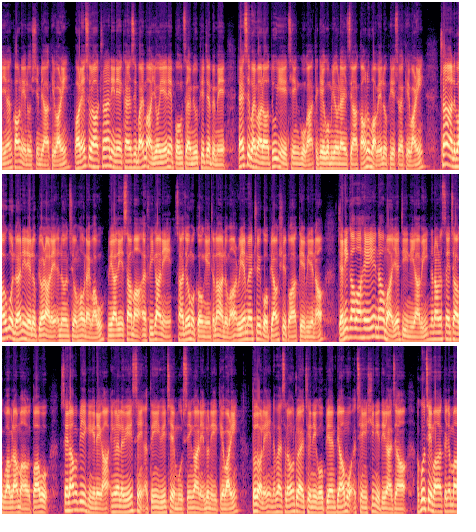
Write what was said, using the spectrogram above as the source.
အရန်ကောင်းတယ်လို့ရှင်းပြခဲ့ပါတယ်။ဘာလဲဆိုတော့ Trent အနေနဲ့ခံစစ်ပိုင်းမှာရော်ရဲတဲ့ပုံစံမျိုးဖြစ်တဲ့ပေမဲ့တိုက်စစ်ပိုင်းမှာတော့သူ့ရဲ့ချင်းကိုကတကယ်ကိုမယုံနိုင်စရာကောင်းလို့ပါပဲလို့ဖြေဆွဲခဲ့ပါတယ်။ Trent ကလီဗာပူးကိုလွမ်းနေတယ်လို့ပြောတာလည်းအလွန်ကျွံမဟုတ်နိုင်ပါဘူး။နေရာဒီအစမှာ FA ကနေစာချုပ်မကုန်ခင်တလအလုံးမှာ Real Madrid ကိုပြောင်းရွှေ့သွားခဲ့ပြီးတဲ့နောက်ဒန်နီကာမာဟဲရဲ့နောက်မှာရက်တည်နေရပြီး2026ကဘာဗလာမှာသွားဖို့ဆယ်လမပြည့်ခင်ကတည်းကအင်္ဂလန်လူရေးစင်အသင်းရွေးချယ်မှုစင်းကနေလွတ်နေခဲ့ပါတယ်။ တိုးတော်လည်းနှစ်ဖက်စလုံးအတွက်အခြေအနေကိုပြန်ပြောင်းဖို့အချိန်ရှိနေသေးတာကြောင့်အခုချိန်မှာကညမာ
